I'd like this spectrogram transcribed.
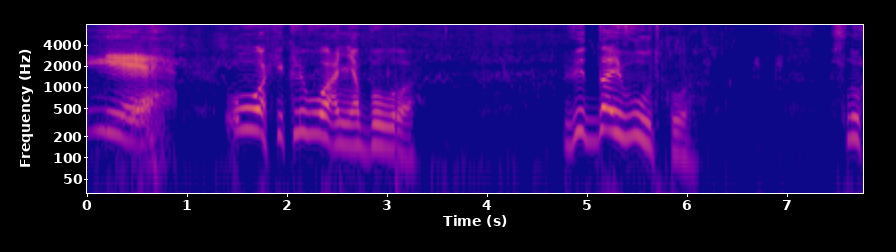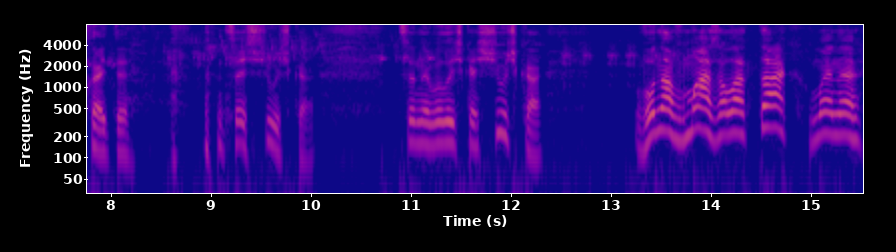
Є! Ох, і клювання було. Віддай вудку. Слухайте, це щучка. Це невеличка щучка. Вона вмазала так, в мене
